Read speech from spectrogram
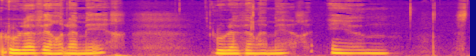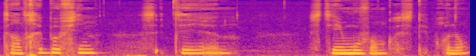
Lola vers la mer. Lola vers la mer. Et euh, c'était un très beau film. C'était euh, émouvant, quoi. C'était prenant.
